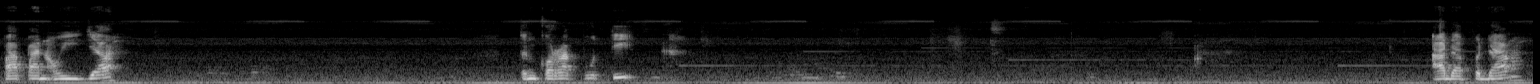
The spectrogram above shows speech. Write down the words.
papan oija tengkorak putih ada pedang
